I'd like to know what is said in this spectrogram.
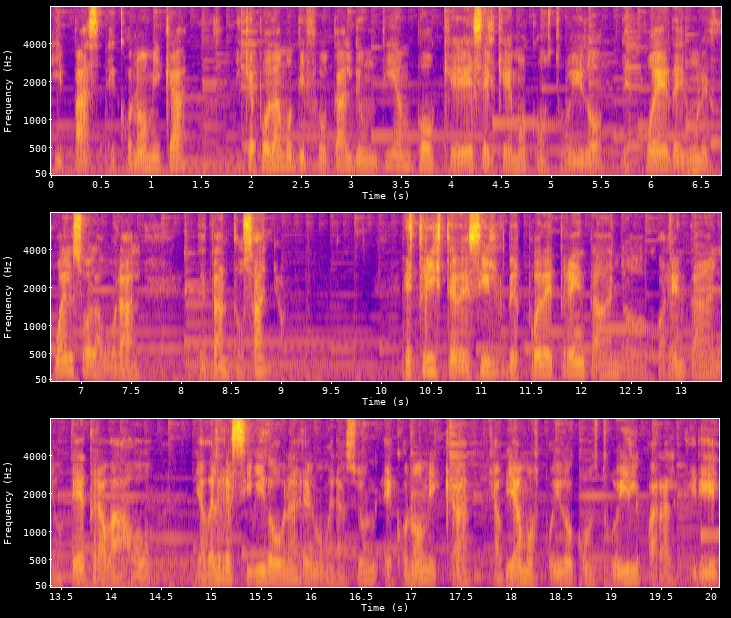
y paz económica y que podamos disfrutar de un tiempo que es el que hemos construido después de un esfuerzo laboral de tantos años. Es triste decir, después de 30 años, 40 años de trabajo y haber recibido una remuneración económica que habíamos podido construir para adquirir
